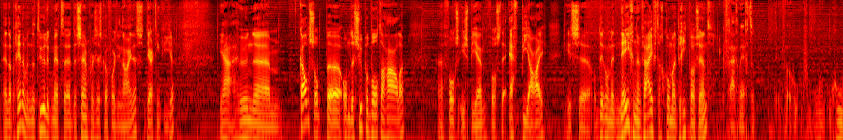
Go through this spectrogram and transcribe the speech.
En dan beginnen we natuurlijk met de San Francisco 49ers, 13-4. Ja, hun, um, kans op, uh, om de Super Bowl te halen, uh, volgens ESPN, volgens de FPI, is uh, op dit moment 59,3 procent. Ik vraag me echt hoe, hoe, hoe,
